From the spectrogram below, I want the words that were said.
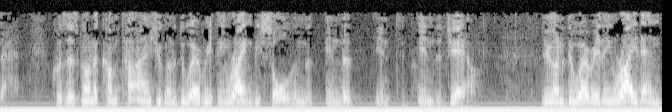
that. Because there's going to come times you're going to do everything right and be sold in the, in the, into, into jail. You're going to do everything right and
